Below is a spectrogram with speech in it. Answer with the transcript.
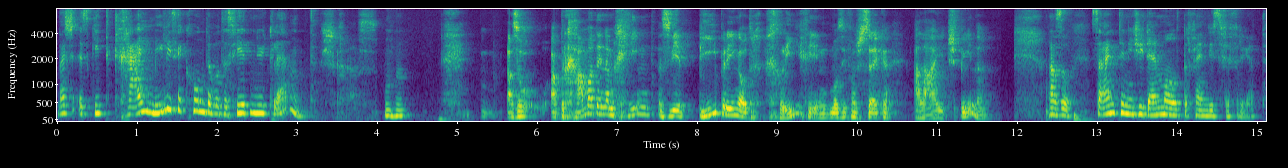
weißt, es gibt keine Millisekunde, wo das Hirn nicht lernt. Das ist krass. Mhm. Also, aber kann man denn einem Kind es wie beibringen, oder Kleinkind, muss ich fast sagen, allein zu spielen? Also, das eine ist in diesem Alter, fände ich es verfrüht.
